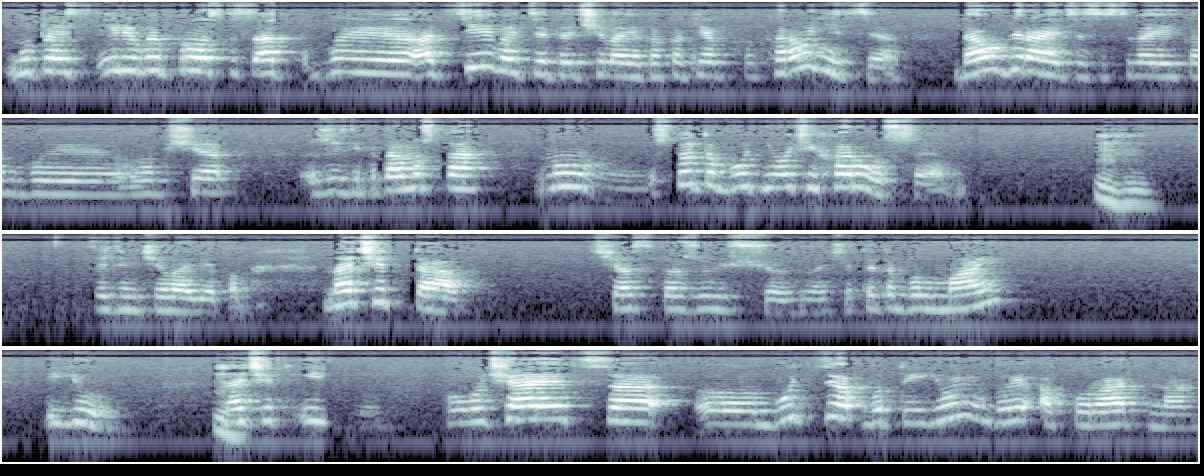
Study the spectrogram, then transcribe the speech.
Ну, то есть, или вы просто от- вы отсеиваете этого человека, как я хороните, да, убираете со своей, как бы, вообще жизни, потому что, ну, что-то будет не очень хорошее Мгм. с этим человеком. Значит, так, сейчас скажу еще, значит, это был май, июнь. Значит, июнь. Получается, э, будьте, вот июнь вы аккуратно.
